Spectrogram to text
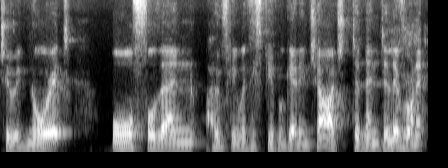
to ignore it or for then hopefully when these people get in charge to then deliver on it.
